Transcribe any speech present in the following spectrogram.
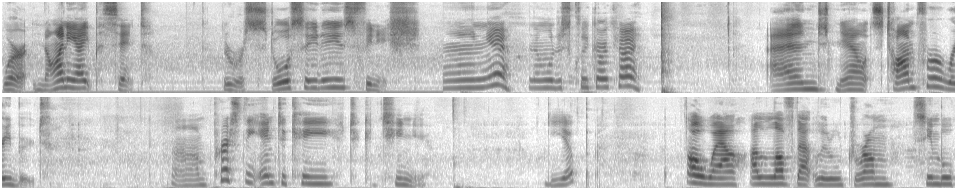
We're at 98%. The restore CD is finished. And yeah, then we'll just click OK. And now it's time for a reboot. Um, press the enter key to continue. Yep. Oh wow, I love that little drum symbol.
